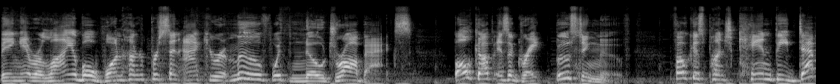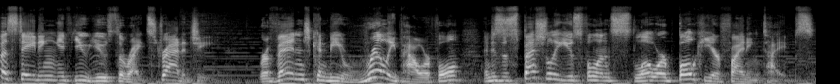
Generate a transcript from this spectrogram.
being a reliable 100% accurate move with no drawbacks. Bulk Up is a great boosting move. Focus Punch can be devastating if you use the right strategy. Revenge can be really powerful and is especially useful on slower, bulkier fighting types.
